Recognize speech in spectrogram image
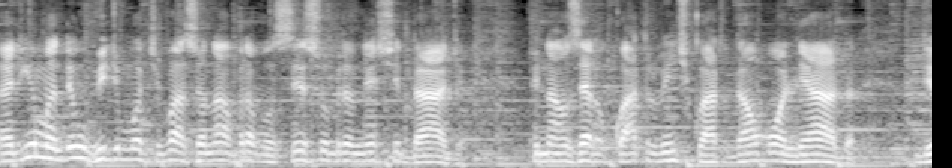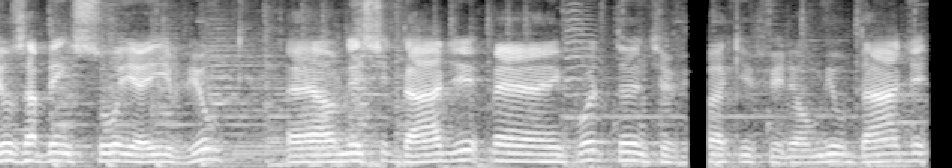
Arinho, mandei um vídeo motivacional pra você sobre honestidade. Final 0424, dá uma olhada. Deus abençoe aí, viu? É, a honestidade é importante, viu? Aqui, filho. A humildade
